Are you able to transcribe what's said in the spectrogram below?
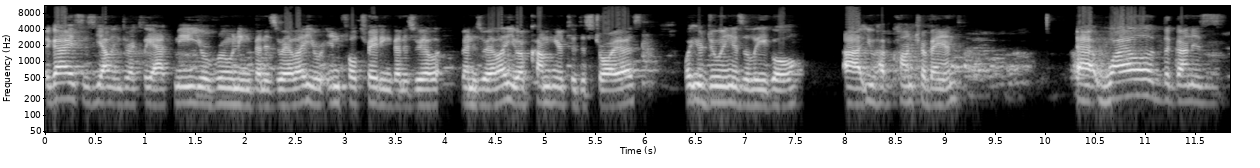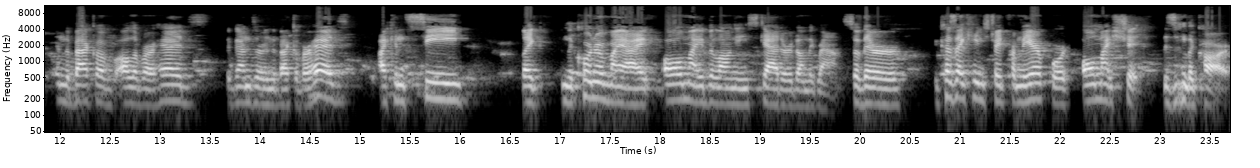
the guys is yelling directly at me. You're ruining Venezuela. You're infiltrating Venezuela. Venezuela. You have come here to destroy us. What you're doing is illegal. Uh, you have contraband. Uh, while the gun is in the back of all of our heads, the guns are in the back of our heads. I can see like in the corner of my eye, all my belongings scattered on the ground. So they're because I came straight from the airport, all my shit is in the car.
